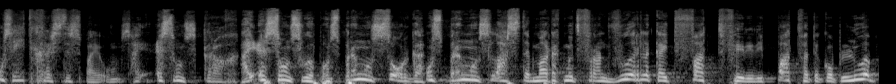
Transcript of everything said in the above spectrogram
Ons het Christus by ons. Hy is ons krag. Hy is ons hoop. Ons bring ons sorges, ons bring ons laste, maar ek moet verantwoordelikheid vat vir hierdie pad wat ek op loop.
